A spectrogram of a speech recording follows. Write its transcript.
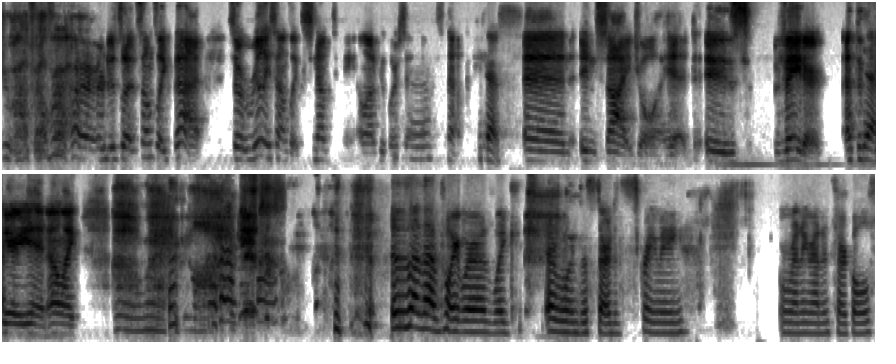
You have ever heard. It's it sounds like that. So it really sounds like Snoke to me. A lot of people are saying Mhm. Snoke. yes. And inside your head is Vader at the Yes. very end. I'm like, oh my god. it was at that point where I was like, everyone just started screaming, running around in circles.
